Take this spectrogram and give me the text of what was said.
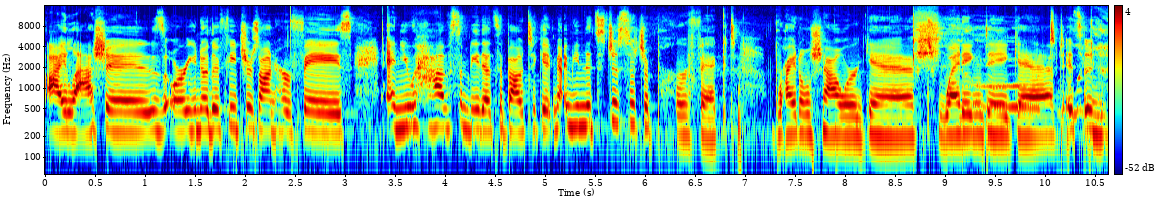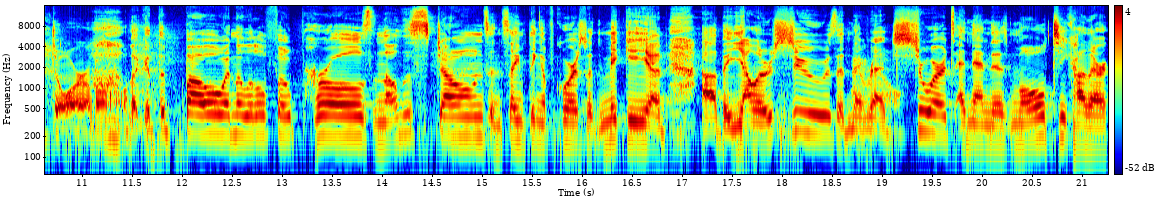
eyelashes or, you know, the features on her face, and you have somebody that's about to get, I mean, it's just such a perfect bridal shower gift, wedding day gift. It's look adorable. Look at the bow and the little faux pearls and all the stones. And same thing, of course, with Mickey and uh, the yellow shoes and the I red know. shorts. And then this multicolor.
